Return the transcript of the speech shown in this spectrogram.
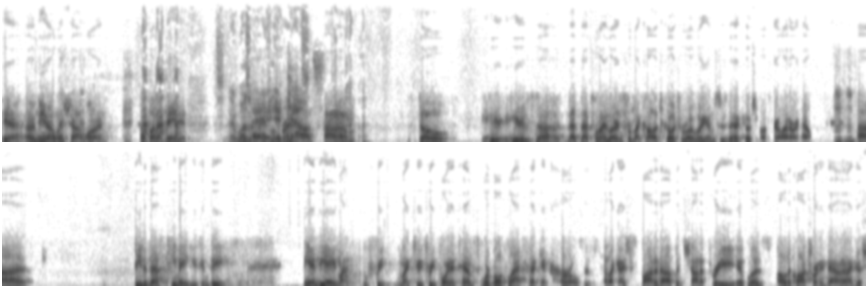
Yeah, I mean, I only shot one, but I made it. It wasn't Hey, Rifle it Prince. counts. Um, so here, here's uh, that, that's what I learned from my college coach, Roy Williams, who's the head coach of North Carolina right now. Mhm. Uh, be the best teammate you can be. The NBA, my two free, my two three point attempts were both last second hurls. It's not like I spotted up and shot a three. It was oh the clock's running down and I just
